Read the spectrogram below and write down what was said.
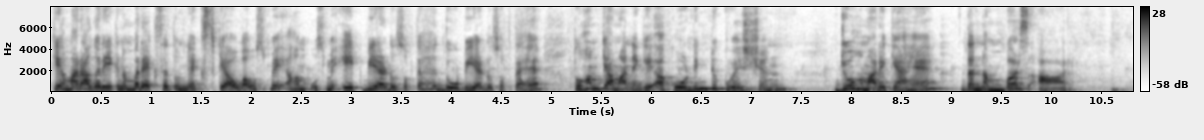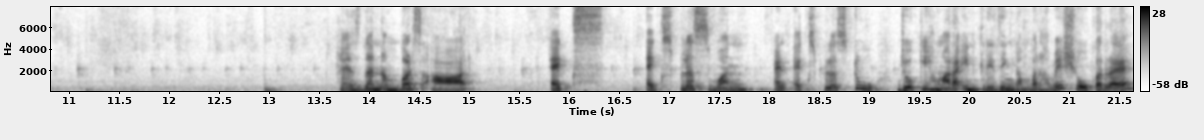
कि हमारा अगर एक नंबर एक्स है तो नेक्स्ट क्या होगा? उसमें हम, उसमें एक भी ऐड हो सकता है, दो भी ऐड हो सकता है। तो हम क्या मानेंगे? अकॉर्डिंग टू क्वेश्चन जो हमारे क्या हैं? The numbers are has the numbers are x x plus one and x plus two जो कि हमारा इंक्रीजिंग नंबर हमें शो कर रहा है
